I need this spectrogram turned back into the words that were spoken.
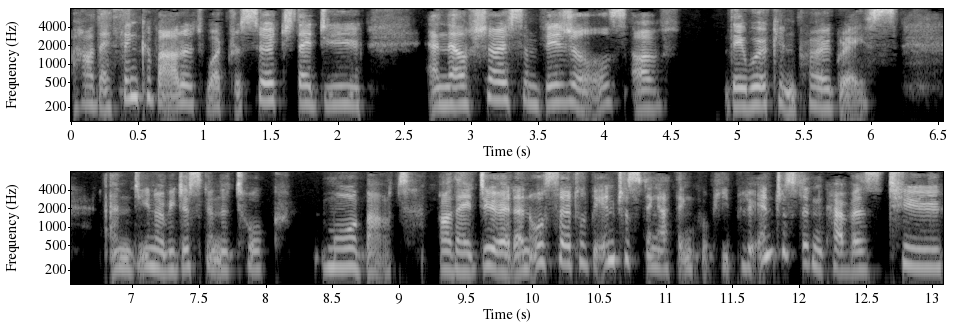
how they think about it, what research they do, and they'll show some visuals of their work in progress. And, you know, we're just going to talk more about how they do it. And also it'll be interesting, I think, for people who are interested in covers to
